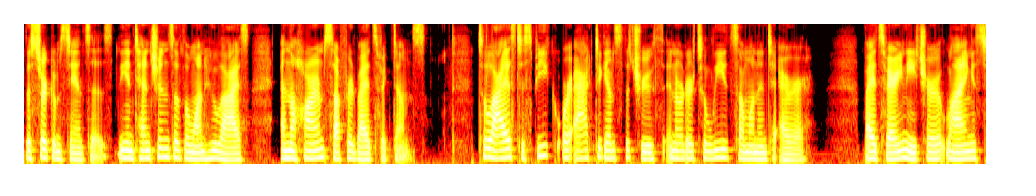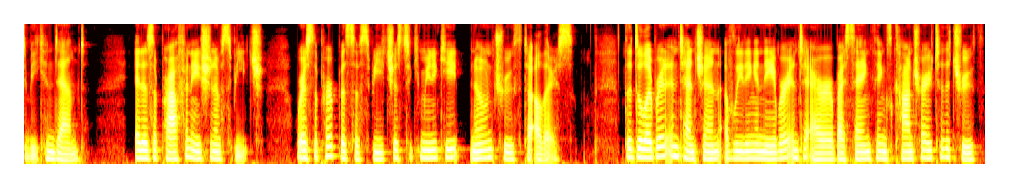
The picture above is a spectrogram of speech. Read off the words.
the circumstances, the intentions of the one who lies, and the harm suffered by its victims. To lie is to speak or act against the truth in order to lead someone into error. By its very nature, lying is to be condemned. It is a profanation of speech, whereas the purpose of speech is to communicate known truth to others. The deliberate intention of leading a neighbor into error by saying things contrary to the truth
